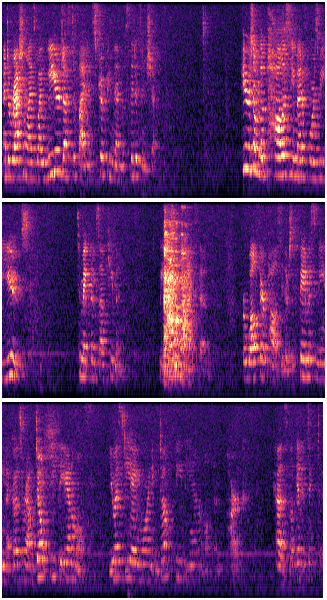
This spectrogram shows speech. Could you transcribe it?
and to rationalize why we are justified in stripping them of citizenship. Here are some of the policy metaphors we use to make them subhuman. We animalize them. For welfare policy, there's a famous meme that goes around, don't feed the animals. USDA warning, don't feed the animals in the park because they'll get addicted.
